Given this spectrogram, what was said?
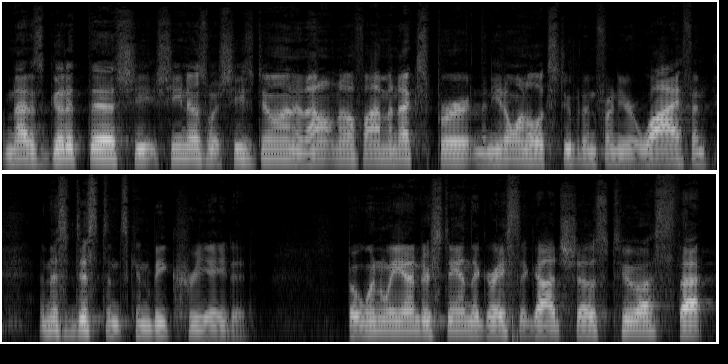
I'm not as good at this. She, she knows what she's doing, and I don't know if I'm an expert. And then you don't want to look stupid in front of your wife, and, and this distance can be created. But when we understand the grace that God shows to us, that,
